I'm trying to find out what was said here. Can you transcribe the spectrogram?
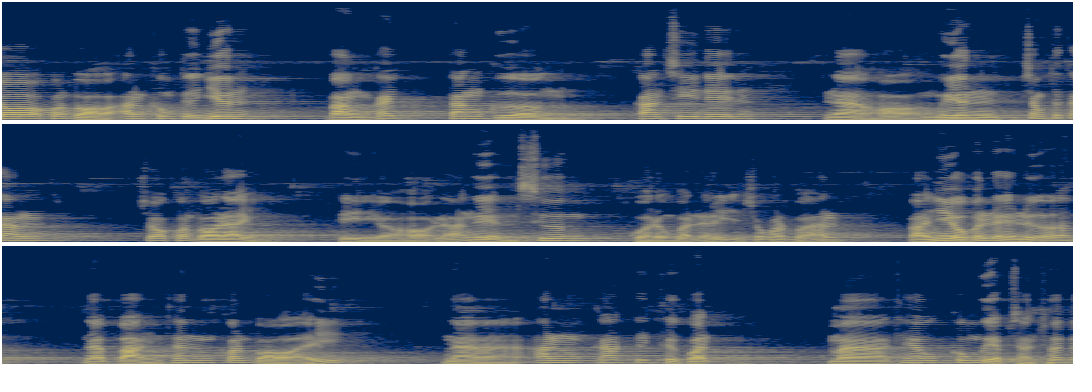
cho con bò ăn không tự nhiên bằng cách tăng cường canxi lên là họ nghiền trong thức ăn cho con bò này, thì họ đã nghiền xương của động vật ấy để cho con bò ăn. Và nhiều vấn đề nữa là bản thân con bò ấy là ăn các cái thực vật mà theo công nghiệp sản xuất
